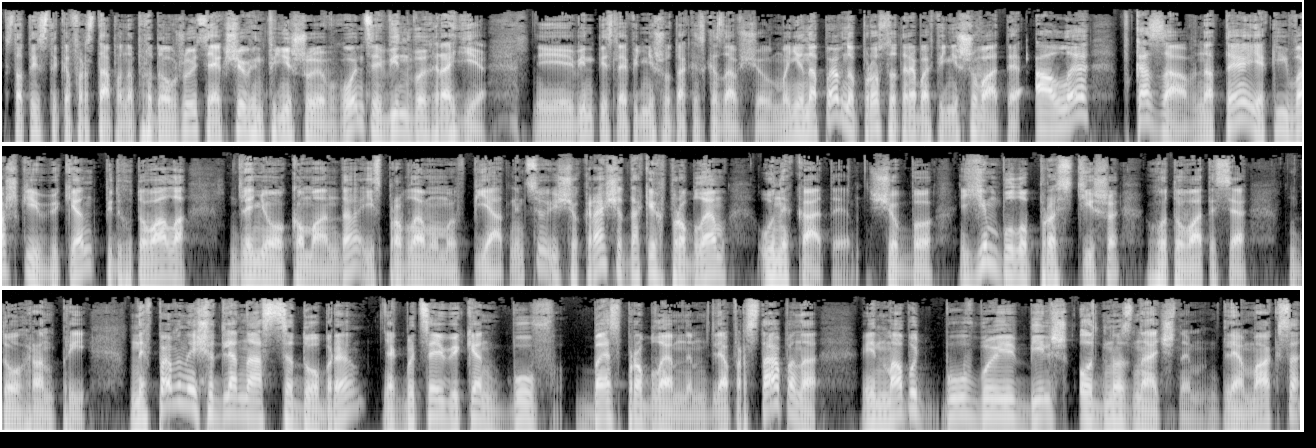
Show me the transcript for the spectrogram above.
Статистика Ферстапена продовжується. Якщо він фінішує в гонці, він виграє. І він після фінішу так і сказав, що мені напевно просто треба фінішувати. Але вказав на те, який важкий вікенд підготувала для нього команда із проблемами в п'ятницю, і що краще таких проблем уникати, щоб їм було простіше готуватися до гран-прі. Не впевнений, що для нас це добре. Якби цей вікенд був безпроблемним для Ферстапена, він, мабуть, був би більш однозначним для Макса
